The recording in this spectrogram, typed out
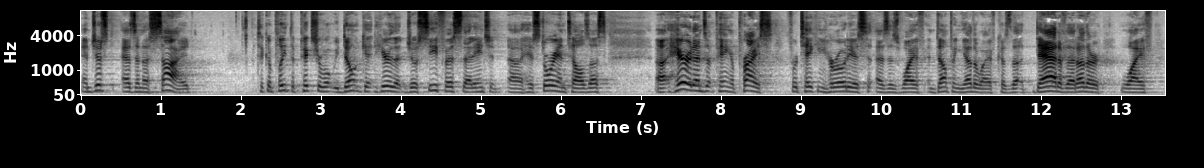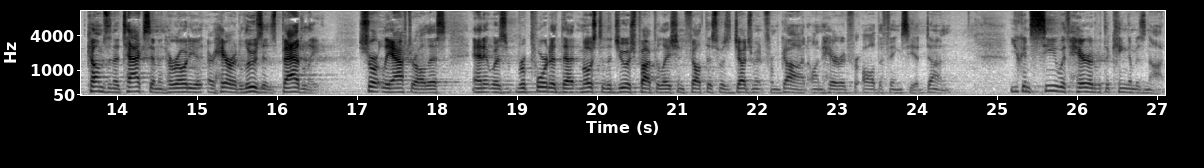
And just as an aside, to complete the picture, what we don't get here that Josephus, that ancient uh, historian, tells us, uh, Herod ends up paying a price for taking Herodias as his wife and dumping the other wife because the dad of that other wife comes and attacks him, and Herodias, or Herod loses badly shortly after all this. And it was reported that most of the Jewish population felt this was judgment from God on Herod for all the things he had done. You can see with Herod what the kingdom is not.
